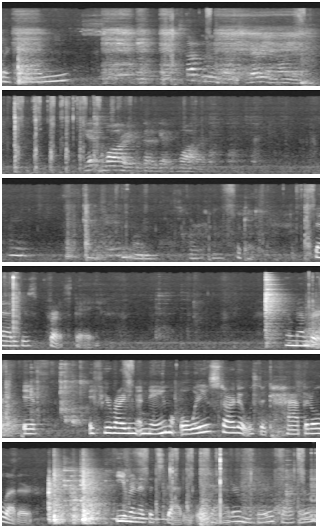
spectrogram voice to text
For Daddy. Stop doing that. It's very annoying. Get water if you gotta get water. Um, okay. Daddy's birthday. Remember, if if you're writing a name, always start it with a capital letter. Even if it's daddy or dad or mother or father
